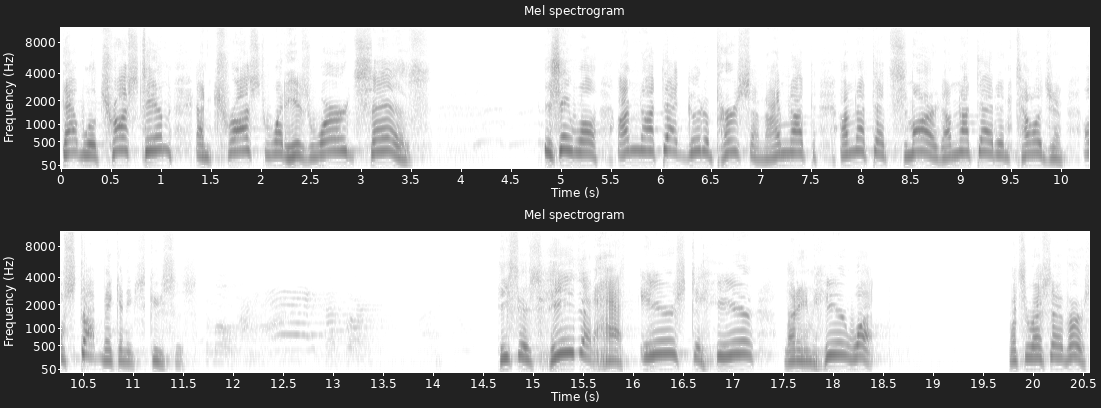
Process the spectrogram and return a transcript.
that will trust Him and trust what His Word says. You say, well, I'm not that good a person. I'm not, I'm not that smart. I'm not that intelligent. Oh, stop making excuses. He says, He that hath ears to hear, let him hear what? What's the rest of that verse?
